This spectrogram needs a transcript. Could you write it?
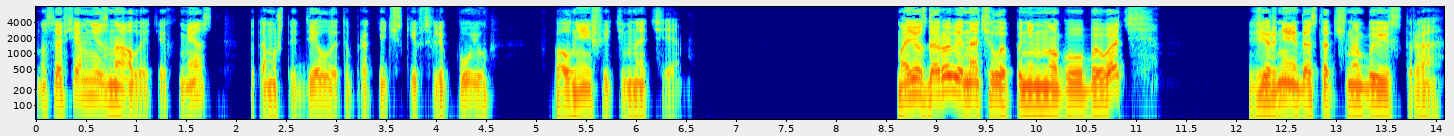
но совсем не знал этих мест, потому что делал это практически вслепую, в полнейшей темноте. Мое здоровье начало понемногу убывать, вернее, достаточно быстро,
